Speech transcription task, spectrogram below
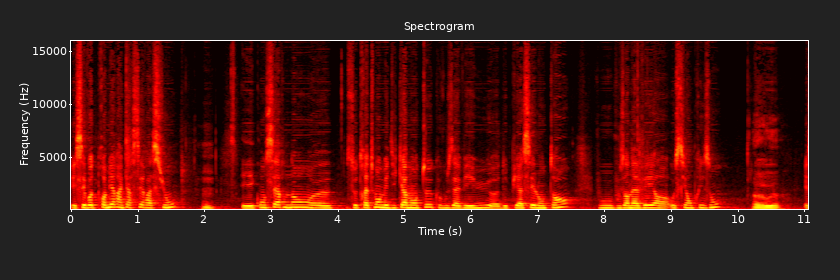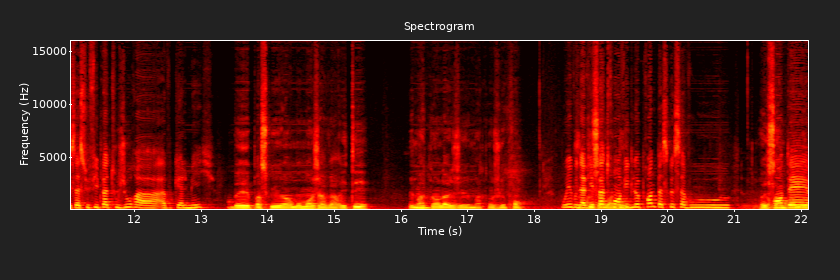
et c'est votre première incarcération. Et concernant euh, ce traitement médicamenteux que vous avez eu euh, depuis assez longtemps, vous, vous en avez euh, aussi en prison? Ouais. Et ça suffit pas toujours à, à vous calmer? Ben, parce qu'à un moment j'avais arrêté, mais Hmm. maintenant là je, maintenant je le prends. Oui, vous n'aviez pas trop envie de le prendre parce que ça vous Ouais, ça me rendait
